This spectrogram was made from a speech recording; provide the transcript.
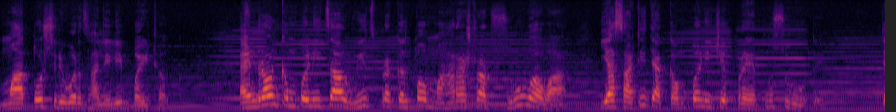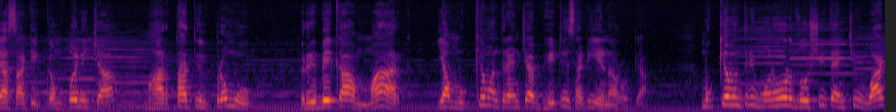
मातोश्रीवर झालेली बैठक. अँड्रॉन कंपनीचा वीज प्रकल्प महाराष्ट्रात सुरू व्हावा यासाठी त्या कंपनीचे प्रयत्न सुरू होते. त्यासाठी कंपनीच्या भारतातील प्रमुख रिबेका मार्क या मुख्यमंत्र्यांच्या भेटीसाठी येणार होत्या. मुख्यमंत्री मनोहर जोशी त्यांची वाट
